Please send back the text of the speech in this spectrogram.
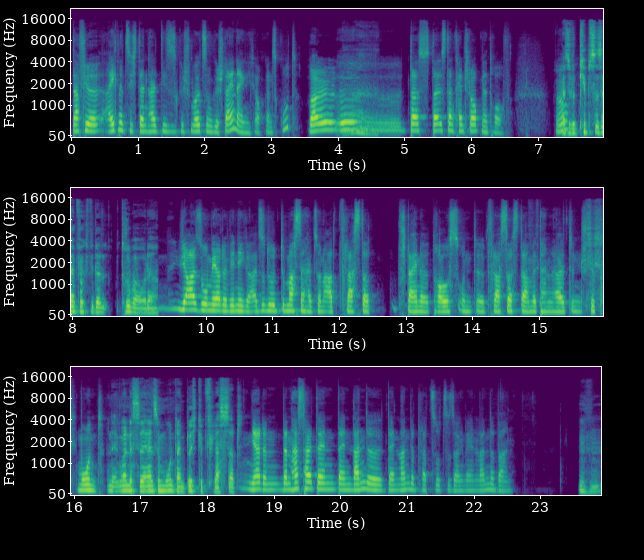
dafür eignet sich dann halt dieses geschmolzene Gestein eigentlich auch ganz gut, weil äh, das, da ist dann kein Staub mehr drauf. Ja? Also du kippst es einfach wieder drüber, oder? Ja, so mehr oder weniger. Also du, du machst dann halt so eine Art Pflastersteine draus und äh, pflasterst damit dann halt ein Stück Mond. Und irgendwann ist der ganze Mond dann durchgepflastert. Ja, dann, dann hast halt dein, dein Lande, dein Landeplatz sozusagen, deine Landebahn. Mhm.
